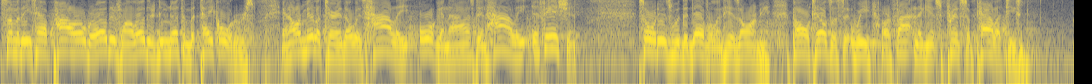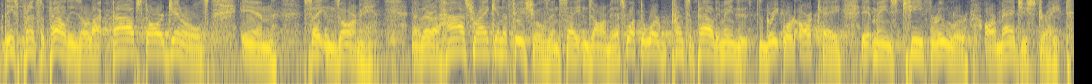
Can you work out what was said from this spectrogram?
Some of these have power over others while others do nothing but take orders. And our military, though, is highly organized and highly efficient. So it is with the devil and his army. Paul tells us that we are fighting against principalities. These principalities are like five star generals in Satan's army. Now, they're the highest ranking officials in Satan's army. That's what the word principality means. It's the Greek word arche. It means chief ruler or magistrate.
